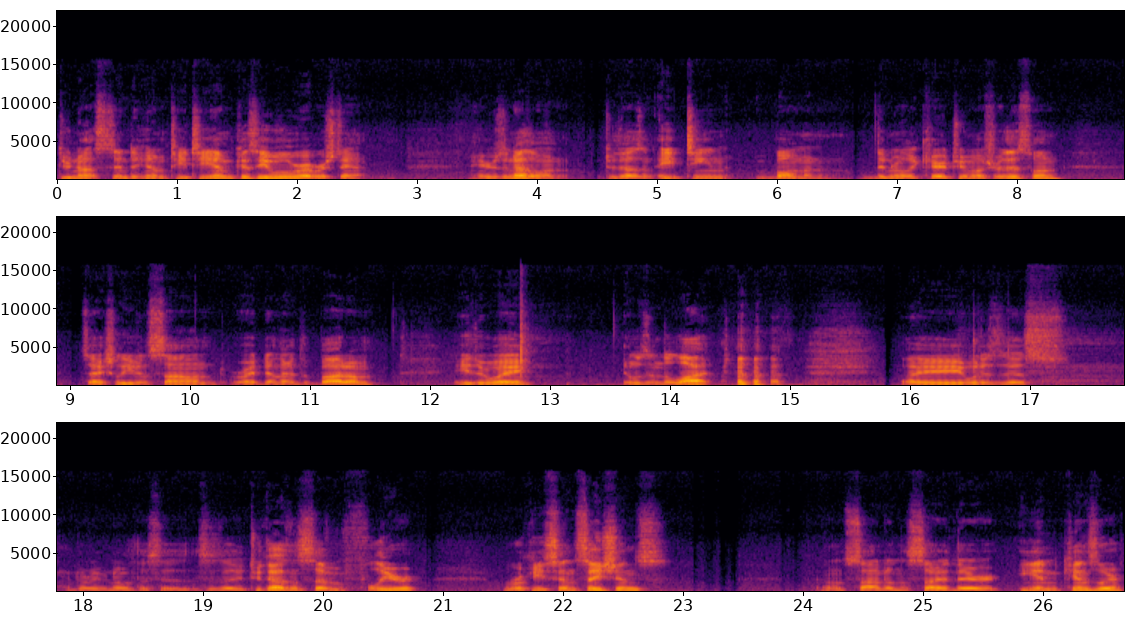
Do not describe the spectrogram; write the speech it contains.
Do not send to him TTM because he will rubber stamp. Here's another one, 2018 Bowman. Didn't really care too much for this one. It's actually even sound right down there at the bottom. Either way, it was in the lot. I, what is this? I don't even know what this is. This is a 2007 Fleer Rookie Sensations. And signed on the side there, Ian Kinsler.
